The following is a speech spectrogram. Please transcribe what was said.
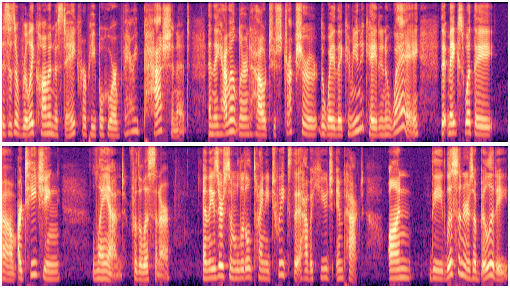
this is a really common mistake for people who are very passionate and they haven't learned how to structure the way they communicate in a way that makes what they um, are teaching land for the listener. And these are some little tiny tweaks that have a huge impact on the listener's ability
